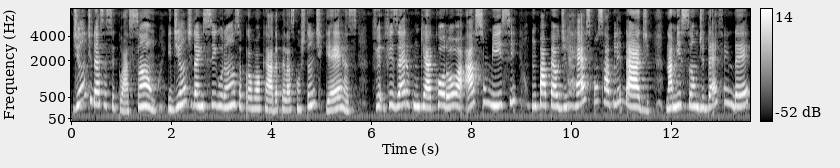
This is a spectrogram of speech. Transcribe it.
Diante dessa situação e diante da insegurança provocada pelas constantes guerras, fizeram com que a coroa assumisse um papel de responsabilidade na missão de defender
